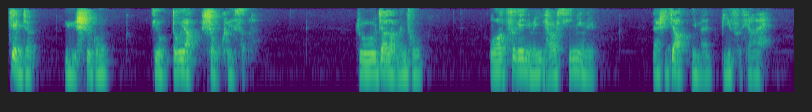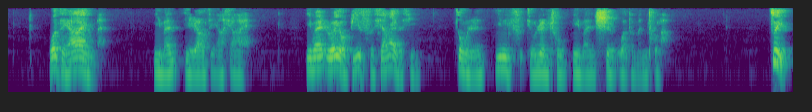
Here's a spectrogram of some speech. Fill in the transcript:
见证与事工就都要受亏损了。主教导门徒：“我赐给你们一条新命令，乃是叫你们彼此相爱。我怎样爱你们，你们也要怎样相爱。你们若有彼此相爱的心，众人因此就认出你们是我的门徒了。”罪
